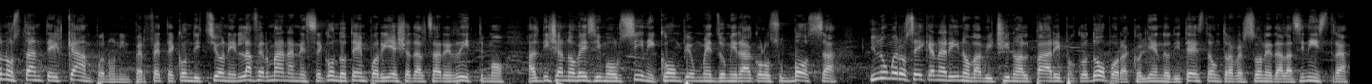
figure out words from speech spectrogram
Nonostante il campo non in perfette condizioni, la Fermana nel secondo tempo riesce ad alzare il ritmo. Al diciannovesimo Ursini compie un mezzo miracolo su Bossa. Il numero 6 Canarino va vicino al pari poco dopo raccogliendo di testa un traversone dalla sinistra,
